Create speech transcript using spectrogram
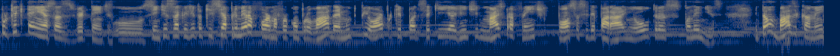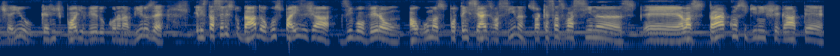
por que que tem essas vertentes? Os cientistas acreditam que se a primeira forma for comprovada, é muito pior, porque pode ser que a gente mais para frente possa se deparar em outras pandemias. Então, basicamente aí o que a gente pode ver do coronavírus é, ele está sendo estudado, alguns países já desenvolveram algumas potenciais vacinas, só que essas vacinas, é, elas para conseguirem chegar até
